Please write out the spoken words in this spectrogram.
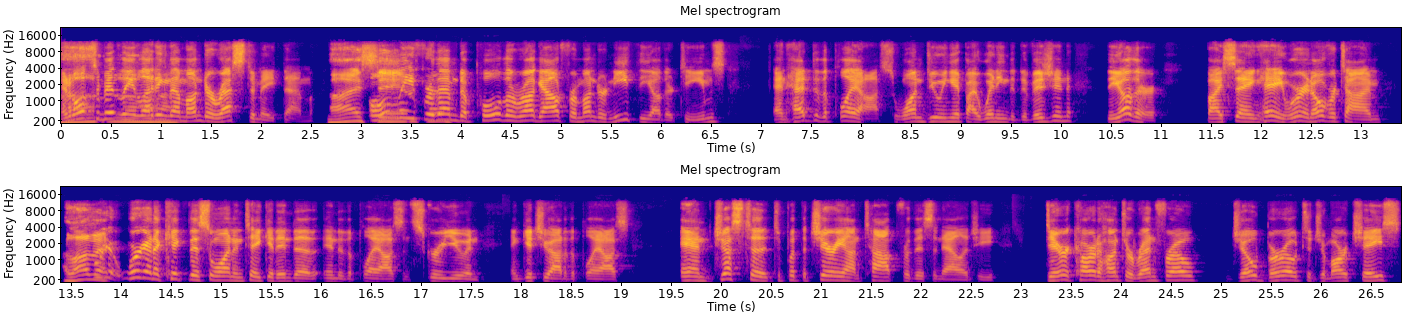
and ultimately letting Ah, them underestimate them I see. only for them to pull the rug out from underneath the other teams and head to the playoffs. One doing it by winning the division, the other by saying, "Hey, we're in overtime. I love it. We're, we're gonna kick this one and take it into into the playoffs and screw you and and get you out of the playoffs." And just to to put the cherry on top for this analogy, Derek Carr to Hunter Renfrow, Joe Burrow to Ja'Marr Chase,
